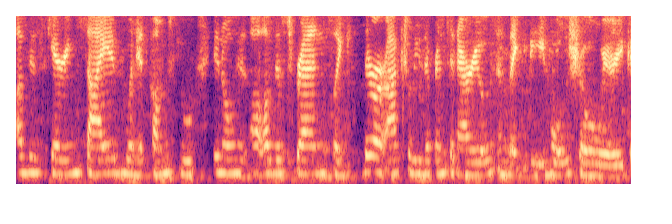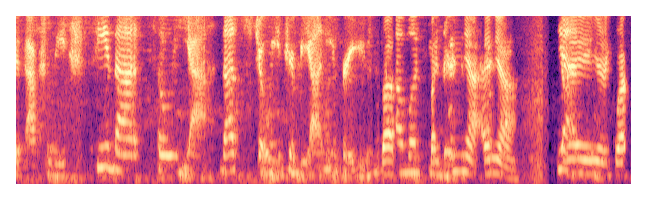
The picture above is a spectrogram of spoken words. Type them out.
of his caring side when it comes to you know his, all of his friends like there are actually different scenarios in like the whole show where you could actually see that so yeah that's joey tribbiani for you But- how about But you Enya, Enya, yes can I request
